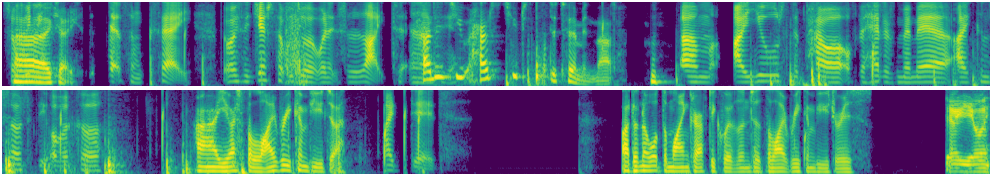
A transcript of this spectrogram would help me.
So we Uh, need to okay. get some clay. Though I suggest that we do it when it's light. And How I did suggest- you? How did you d- determine that? Um, I used the power of the head of Mimir. I consulted the oracle. Ah, you asked the library computer. I did. I don't know what the Minecraft equivalent of the library computer is. There you are.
